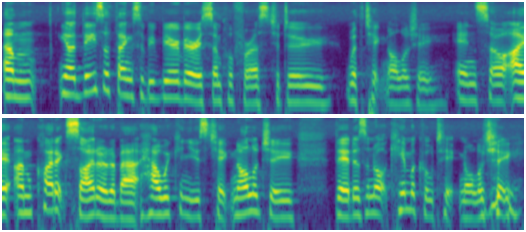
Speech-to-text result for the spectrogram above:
um, you know, these are things that would be very, very simple for us to do with technology. And so I, am quite excited about how we can use technology that is not chemical technology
